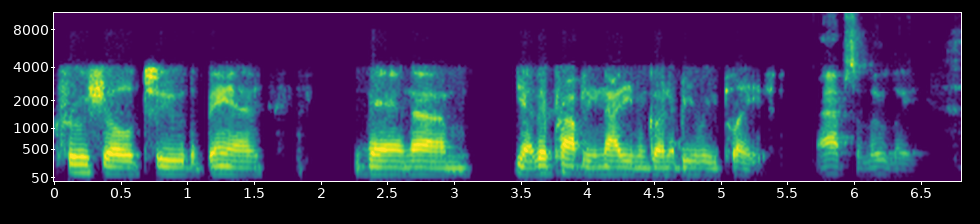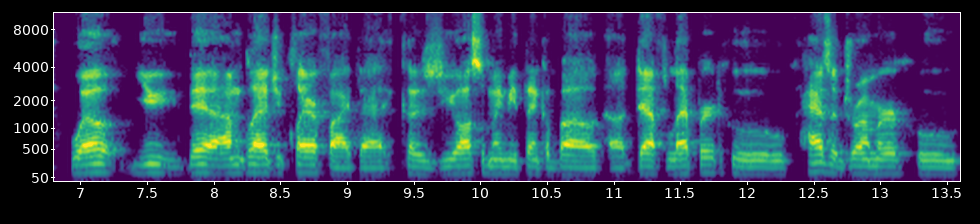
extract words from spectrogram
crucial to the band, then um, yeah, they're probably not even going to be replaced. Absolutely. Well, you, yeah, I'm glad you clarified that because you also made me think about uh, Def Leppard, who has a drummer who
